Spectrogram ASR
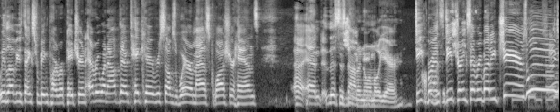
We love you. Thanks for being part of our Patreon. Everyone out there, take care of yourselves. Wear a mask. Wash your hands. Uh, and this is not a normal year. Deep breaths, deep drinks, everybody. Cheers! Woo! And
